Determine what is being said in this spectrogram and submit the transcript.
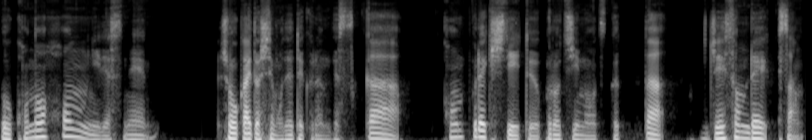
と、この本にですね、紹介としても出てくるんですが、コンプレキシティというプロチームを作ったジェイソン・レイクさん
